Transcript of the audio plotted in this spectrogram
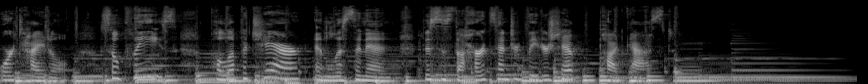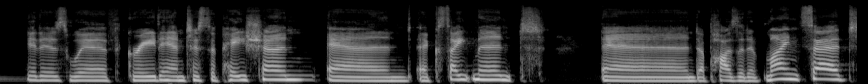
or title. So please pull up a chair and listen in. This is the Heart Centered Leadership Podcast. It is with great anticipation and excitement and a positive mindset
